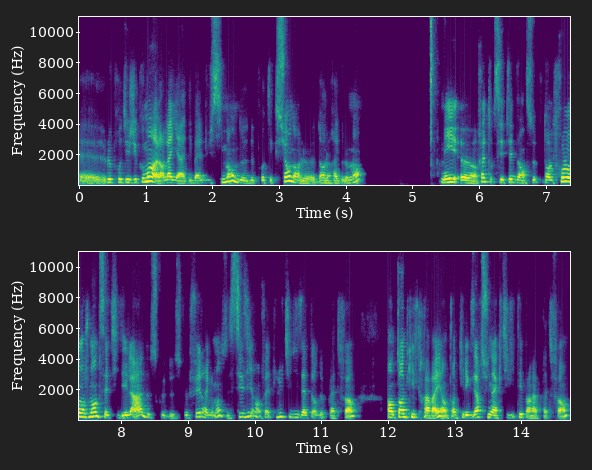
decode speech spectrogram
Euh, le protéger comment? Alors là, il y a des balbutiements de, de protection dans le, dans le règlement. Mais euh, en fait, c'était dans, dans, le prolongement de cette idée-là, de, de ce que fait le règlement, de saisir en fait l'utilisateur de plateforme en tant qu'il travaille, en tant qu'il exerce une activité par la plateforme,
